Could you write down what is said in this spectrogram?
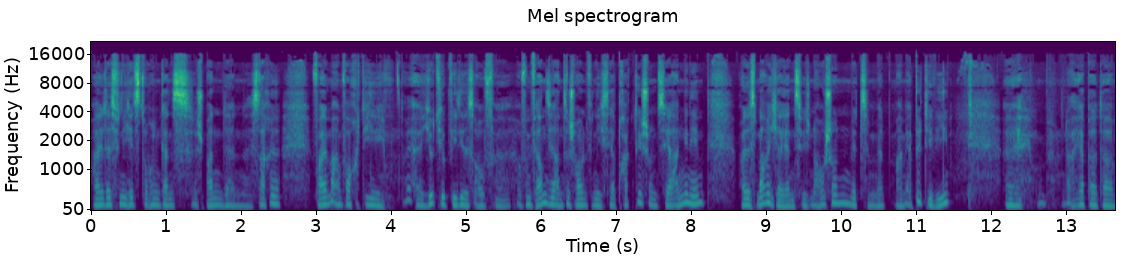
weil das finde ich jetzt doch eine ganz spannende Sache. Vor allem einfach die äh, YouTube-Videos auf, äh, auf dem Fernseher anzuschauen, finde ich sehr praktisch und sehr angenehm, weil das mache ich ja inzwischen auch schon mit, mit meinem Apple TV. Ich habe da,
